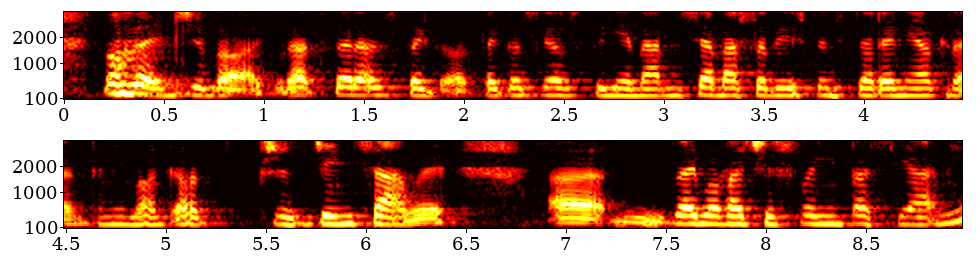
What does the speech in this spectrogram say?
momencie, bo akurat teraz tego, tego związku nie mam i sama sobie jestem starym i okrętem i mogę przez dzień cały zajmować się swoimi pasjami,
